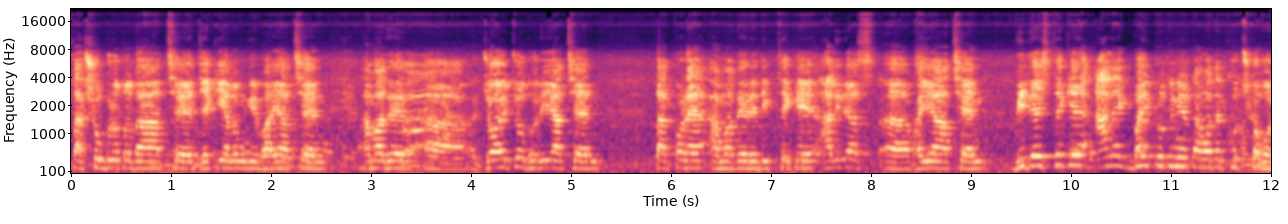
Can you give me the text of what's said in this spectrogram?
তার সুব্রত দা আছে জেকি আলমগীর ভাই আছেন আমাদের জয় চৌধুরী আছেন তারপরে আমাদের এদিক থেকে আলিরাজ ভাইয়া আছেন। বিদেশ থেকে আলেক ভাই প্রতিনিয়ত আমাদের খোঁজ খবর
